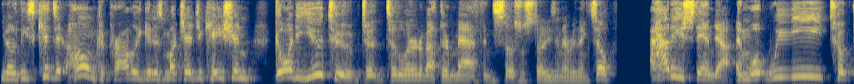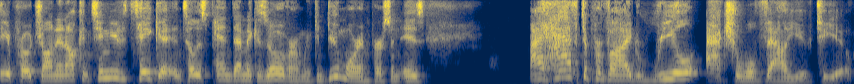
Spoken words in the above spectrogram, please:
you know, these kids at home could probably get as much education going to YouTube to to learn about their math and social studies and everything. So, how do you stand out? And what we took the approach on, and I'll continue to take it until this pandemic is over and we can do more in person, is I have to provide real, actual value to you.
